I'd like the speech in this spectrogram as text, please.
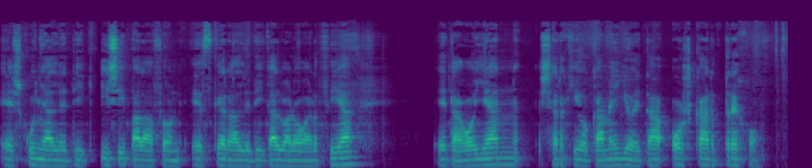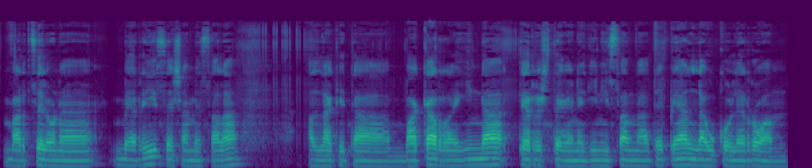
eskuinaldetik Isi Palazon, ezkerraldetik Álvaro García, eta goian Sergio Camello eta Oscar Trejo. Barcelona berriz, esan bezala, aldaketa bakarra eginda, terrestegenekin izan da tepean, lauko lerroan.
